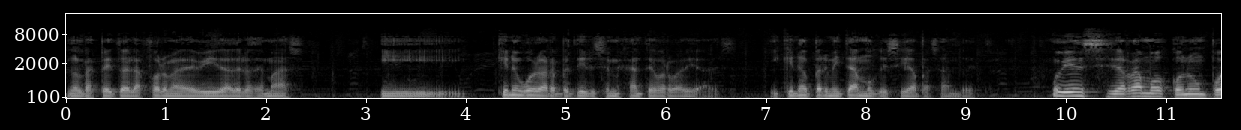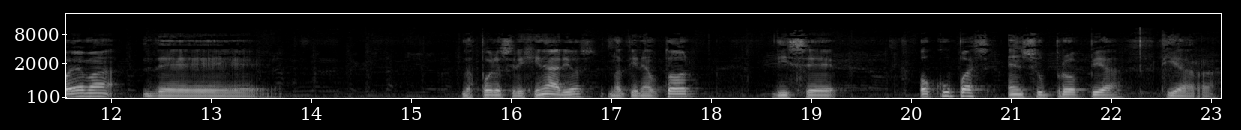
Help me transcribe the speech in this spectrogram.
el respeto de la forma de vida de los demás y que no vuelva a repetir semejantes barbaridades y que no permitamos que siga pasando esto. Muy bien, cerramos con un poema de los pueblos originarios, no tiene autor, dice, ocupas en su propia tierra.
